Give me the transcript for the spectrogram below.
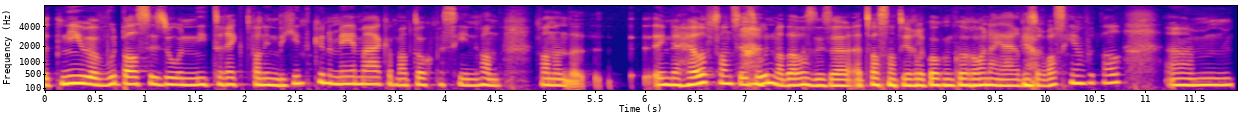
het nieuwe voetbalseizoen niet direct van in het begin kunnen meemaken, maar toch misschien van, van een, in de helft van het seizoen. Maar dat was dus, uh, het was natuurlijk ook een coronajaar, dus er was geen voetbal. Um,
